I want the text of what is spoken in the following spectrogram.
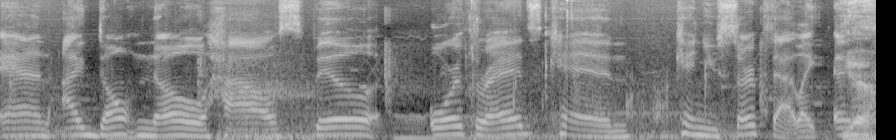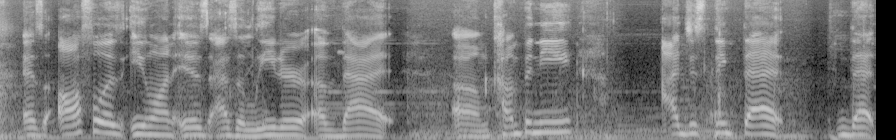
and I don't know how Spill or Threads can can usurp that. Like as, Yeah. as awful as Elon is as a leader of that um, company, I just think that that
